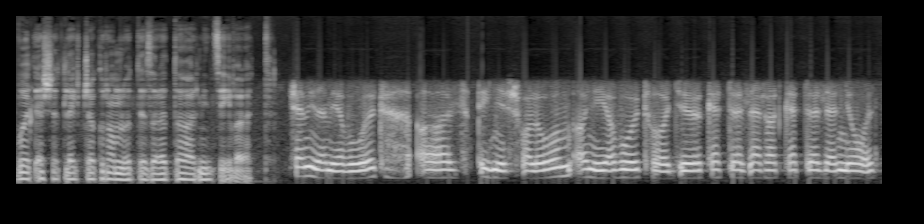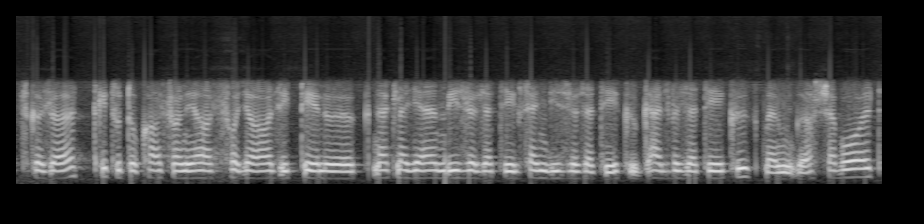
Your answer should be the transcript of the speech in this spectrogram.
volt, esetleg csak romlott ez alatt a 30 év alatt. Semmi nem javult, az tény és való. Annyi javult, hogy 2006-2008 között ki tudtuk harcolni azt, hogy az itt élőknek legyen vízvezeték, szennyvízvezetékük, gázvezetékük, mert az se volt,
